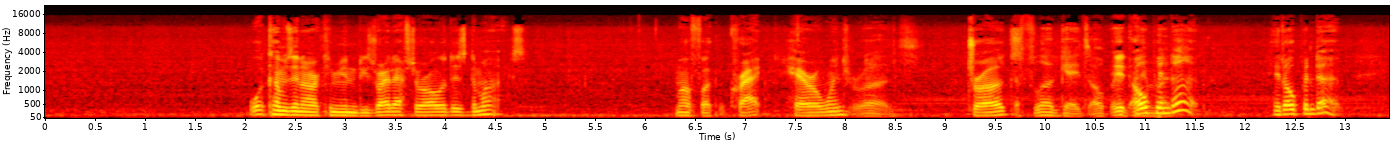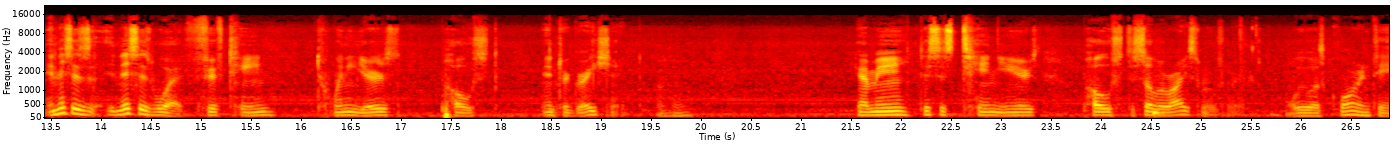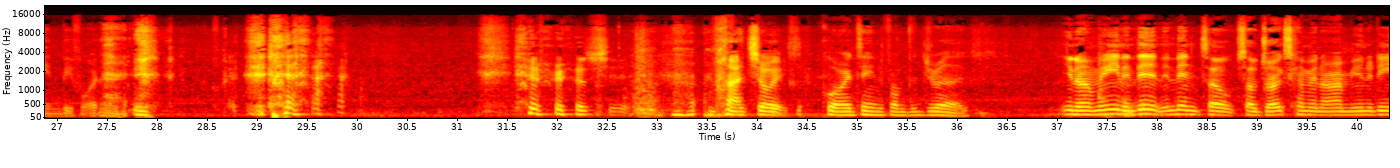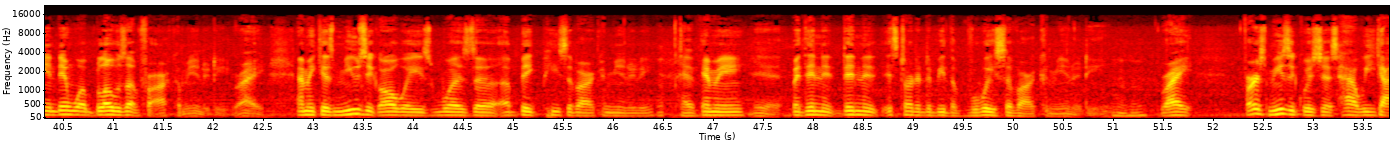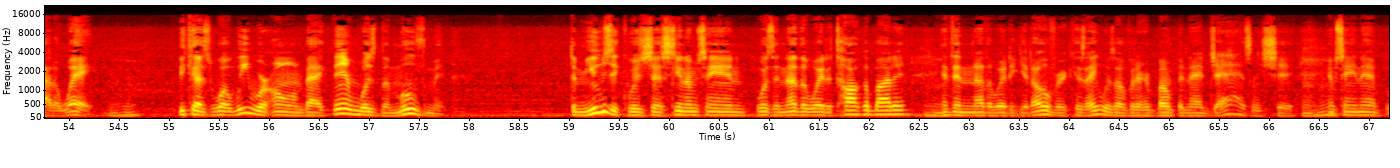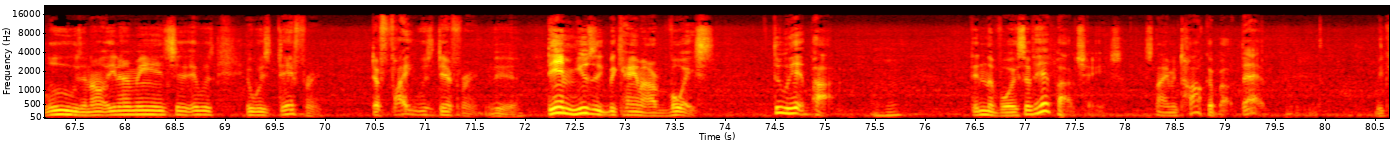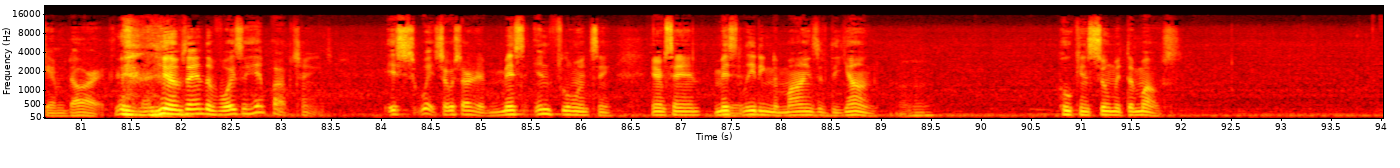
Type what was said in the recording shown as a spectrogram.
What comes in our communities right after all of this demise? Motherfucking crack, heroin, Drugs. drugs. The floodgates open. It opened up. It opened up. And this is and this is what 15 20 years post integration. Mm-hmm. You know what I mean? This is 10 years post the civil rights movement. We was quarantined before that. Shit. My choice. Quarantine from the drugs. You know what I mean? And then and then so so drugs come in our community, and then what blows up for our community, right? I mean, because music always was a, a big piece of our community. Heavy. I mean, Yeah. but then it then it, it started to be the voice of our community, mm-hmm. right? First, music was just how we got away, mm-hmm. because what we were on back then was the movement. The music was just, you know what I'm saying, was another way to talk about it, mm-hmm. and then another way to get over it, because they was over there bumping that jazz and shit. Mm-hmm. You know what I'm saying that blues and all, you know what I mean? It's just, it was it was different. The fight was different. Yeah. Then music became our voice through hip hop. Mm-hmm. Then the voice of hip hop changed. Let's not even talk about that. Became dark. you know what I'm saying? The voice of hip hop changed. It switched, so it started misinfluencing. You know what I'm saying? Misleading the minds of the young, mm-hmm. who consume it the most.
